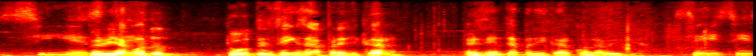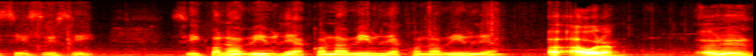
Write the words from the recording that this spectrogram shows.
Sí, es Pero ya cuando tú te enseñas a predicar, enséñate a predicar con la Biblia. Sí, sí, sí, sí, sí. Sí, con la Biblia, con la Biblia, con la Biblia. Ahora, eh,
